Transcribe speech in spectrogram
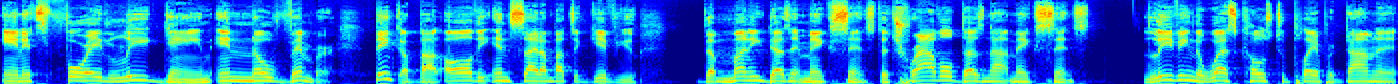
And it's for a league game in November. Think about all the insight I'm about to give you. The money doesn't make sense. The travel does not make sense leaving the West Coast to play a predominant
